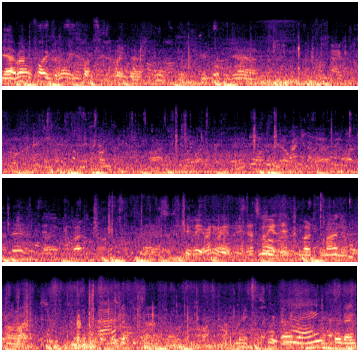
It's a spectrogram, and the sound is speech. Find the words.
Yeah, round five are always close. Yeah. two litre anyway, isn't it? That's what it is. Most manual. All right. No. Good.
